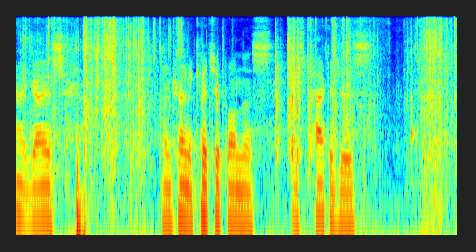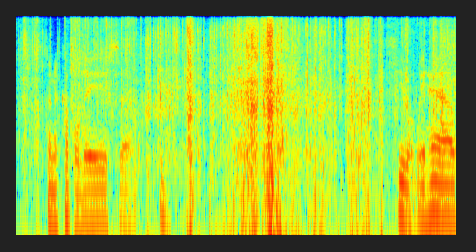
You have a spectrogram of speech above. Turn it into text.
All right, guys. I'm trying to catch up on this these packages. It's been a couple days, so let's see what we have.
